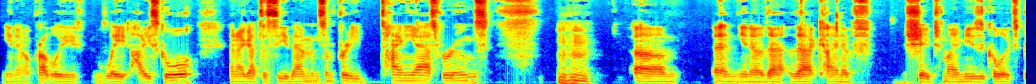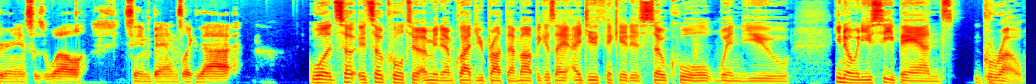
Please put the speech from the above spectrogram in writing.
you know, probably late high school, and I got to see them in some pretty tiny ass rooms. Mm-hmm. Um, and you know that that kind of shaped my musical experience as well, seeing bands like that. Well, it's so it's so cool too. I mean, I'm glad you brought them up because I, I do think it is so cool when you, you know, when you see bands grow.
